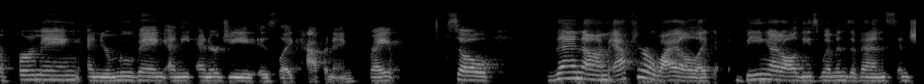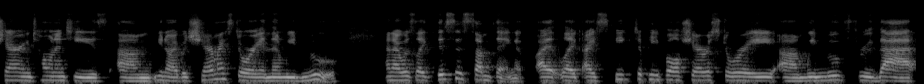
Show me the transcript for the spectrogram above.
affirming and you're moving and the energy is like happening right? So then um, after a while like being at all these women's events and sharing tone and tease um, you know i would share my story and then we'd move and i was like this is something. I like i speak to people share a story um, we move through that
